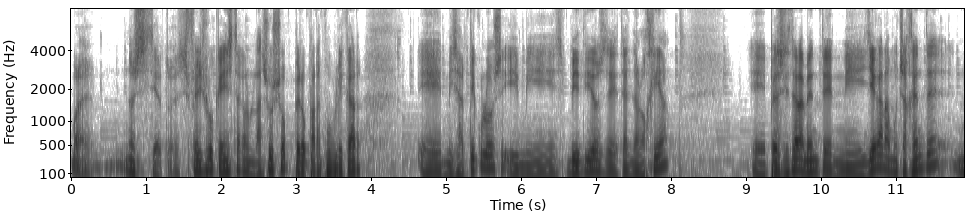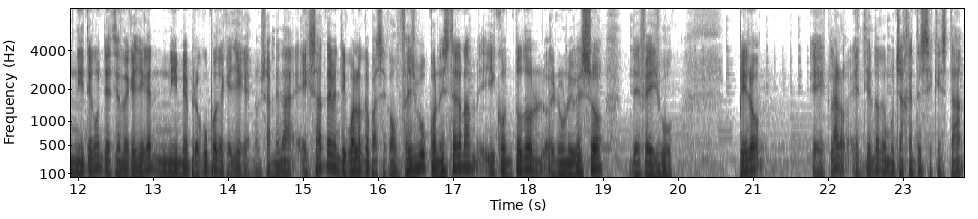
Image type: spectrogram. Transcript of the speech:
Bueno, no es cierto. Es Facebook e Instagram las uso, pero para publicar eh, mis artículos y mis vídeos de tecnología. Eh, pero sinceramente, ni llegan a mucha gente, ni tengo intención de que lleguen, ni me preocupo de que lleguen. O sea, me da exactamente igual lo que pasa con Facebook, con Instagram y con todo el universo de Facebook. Pero, eh, claro, entiendo que mucha gente sí que está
